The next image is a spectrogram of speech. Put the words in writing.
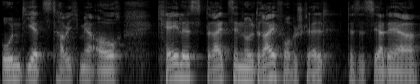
Und jetzt habe ich mir auch Kalis 1303 vorbestellt. Das ist ja der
